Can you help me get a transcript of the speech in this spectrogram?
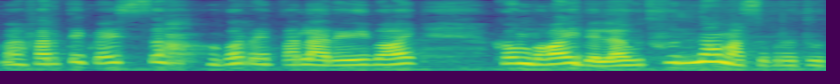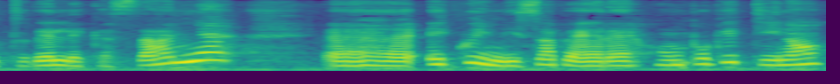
ma a parte questo vorrei parlare di voi con voi dell'autunno ma soprattutto delle castagne eh, e quindi sapere un pochettino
